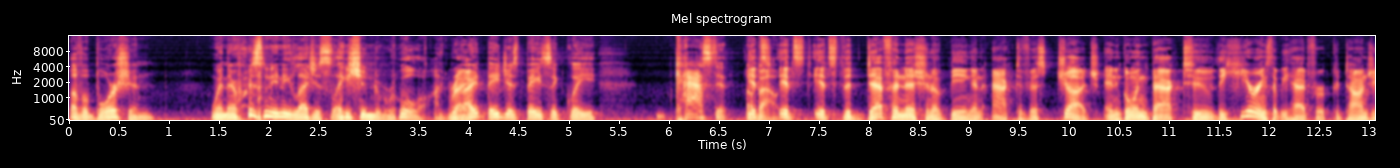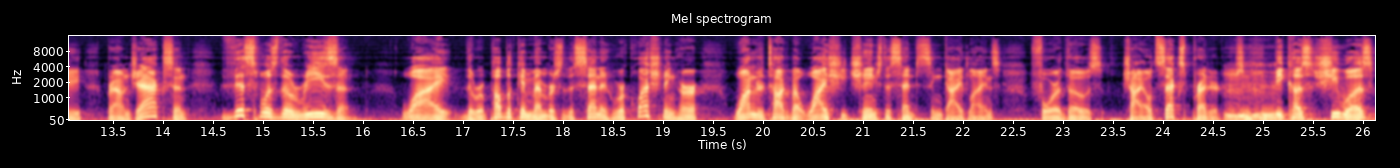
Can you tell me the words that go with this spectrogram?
of abortion when there wasn't any legislation to rule on, Right. right? They just basically cast it It's, about. it's it's the definition of being an activist judge. And going back to the hearings that we had for Ketanji Brown Jackson, this was the reason why the Republican members of the Senate who were questioning her wanted to talk about why she changed the sentencing guidelines for those child sex predators Mhm. because she was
